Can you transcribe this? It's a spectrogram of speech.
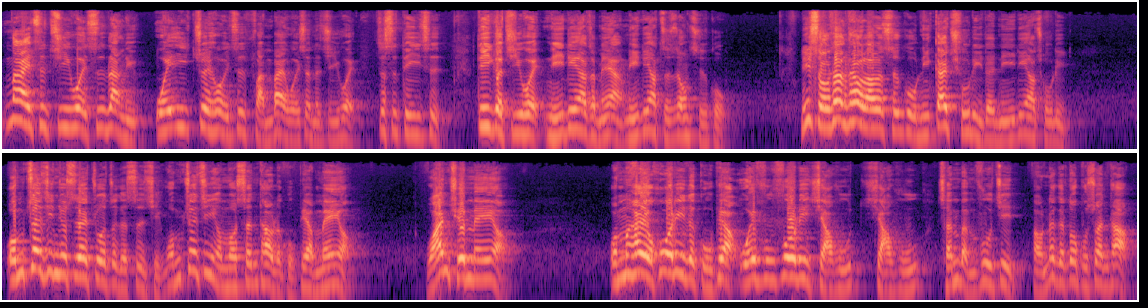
那一次机会是让你唯一最后一次反败为胜的机会，这是第一次，第一个机会，你一定要怎么样？你一定要集中持股，你手上套牢的持股，你该处理的，你一定要处理。我们最近就是在做这个事情。我们最近有没有深套的股票？没有，完全没有。我们还有获利的股票，微幅获利，小幅小幅成本附近，哦，那个都不算套，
